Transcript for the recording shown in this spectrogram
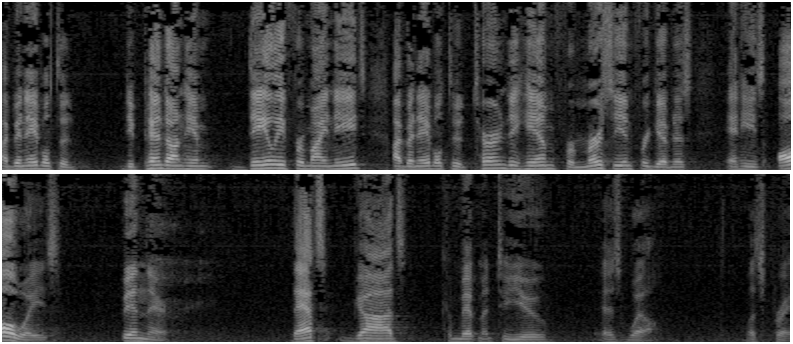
I've been able to depend on Him daily for my needs. I've been able to turn to Him for mercy and forgiveness, and He's always been there. That's God's commitment to you as well. Let's pray.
